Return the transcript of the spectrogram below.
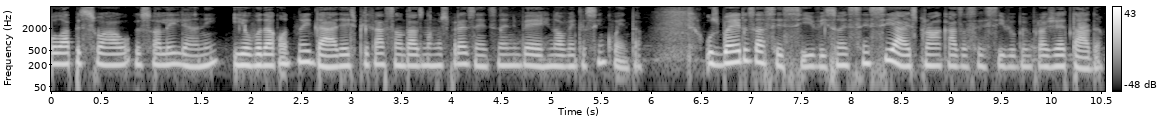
Olá pessoal, eu sou a Leilane e eu vou dar continuidade à explicação das normas presentes na NBR 9050. Os banheiros acessíveis são essenciais para uma casa acessível bem projetada.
